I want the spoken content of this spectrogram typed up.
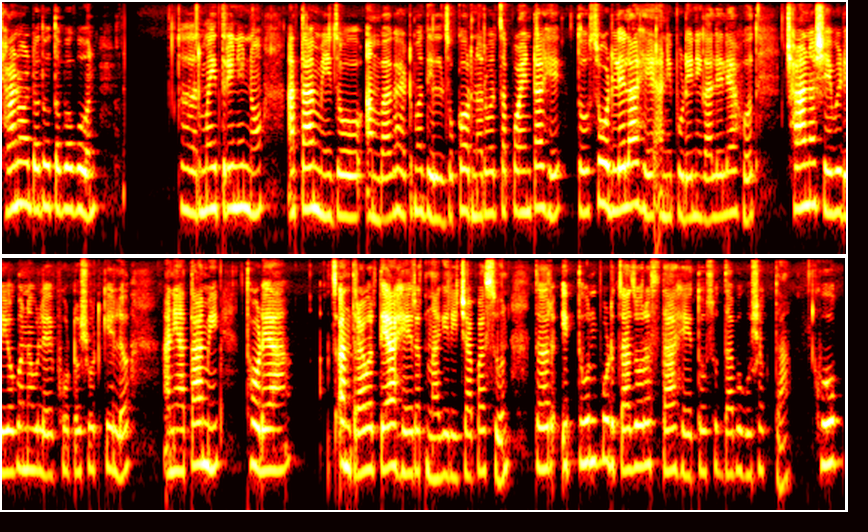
छान वाटत होतं बघून. तर मैत्रिणींनो आता आम्ही जो आंबा घाटमधील जो कॉर्नरवरचा पॉईंट आहे तो सोडलेला आहे आणि पुढे निघालेले आहोत. छान असे व्हिडिओ बनवले फोटोशूट केलं. आणि आता आम्ही थोड्या अंतरावरती आहे रत्नागिरीच्या पासून. तर इथून पुढचा जो रस्ता आहे तो सुद्धा बघू शकता. खूप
